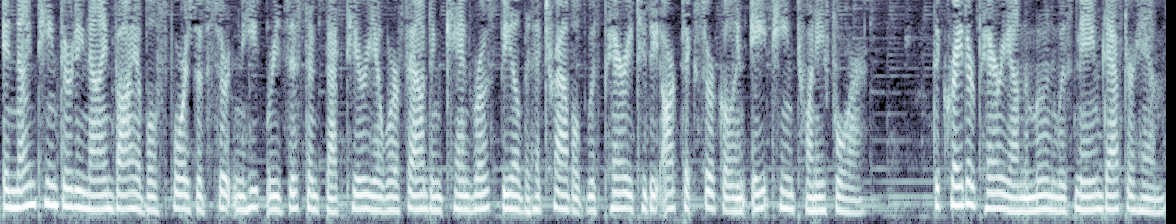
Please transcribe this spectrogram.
In 1939, viable spores of certain heat resistant bacteria were found in canned roast veal that had traveled with Parry to the Arctic Circle in 1824. The crater Parry on the Moon was named after him,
